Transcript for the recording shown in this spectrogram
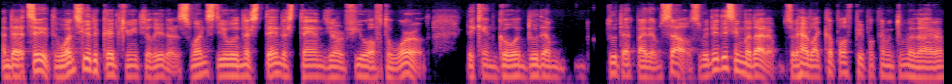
and that's it. Once you educate community leaders, once you understand, understand your view of the world, they can go and do them do that by themselves. We did this in Madeira, so we had like a couple of people coming to Madeira.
